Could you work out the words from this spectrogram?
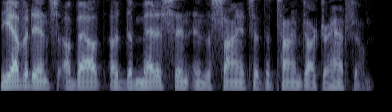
the evidence about uh, the medicine and the science at the time, Dr. Hatfill.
